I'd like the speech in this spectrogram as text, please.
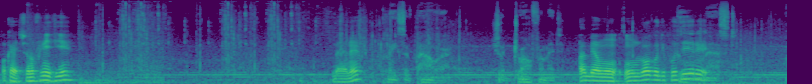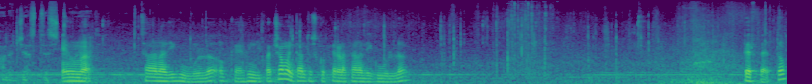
ok sono finiti? bene. Abbiamo un luogo di potere e una tana di ghoul. Ok quindi facciamo intanto scoppiare la tana di ghoul perfetto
